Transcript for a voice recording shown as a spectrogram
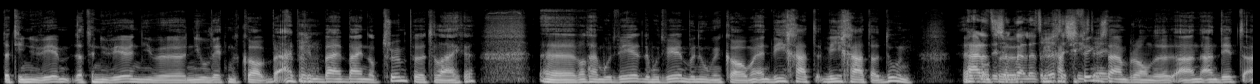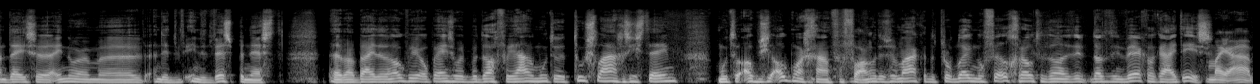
dat, hij nu weer, dat er nu weer een nieuwe, nieuw lid moet komen. Hij begint mm. bijna op Trump uh, te lijken. want hij moet weer, er moet weer een benoeming komen. En wie gaat, wie gaat dat doen? Maar dat is ook wel het Rutte gaat je vingers aanbranden aan, aan, dit, aan deze enorme, aan dit, in dit wespennest. Uh, waarbij er dan ook weer opeens wordt bedacht van ja, we moeten het toeslagensysteem moeten we ook misschien ook maar gaan vervangen. Dus we maken het probleem nog veel groter dan het, dat het in werkelijkheid is. Maar ja,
